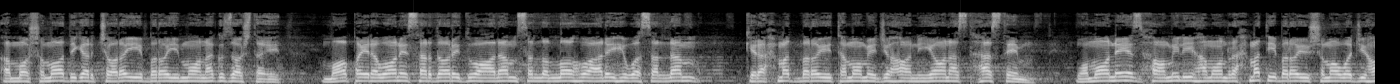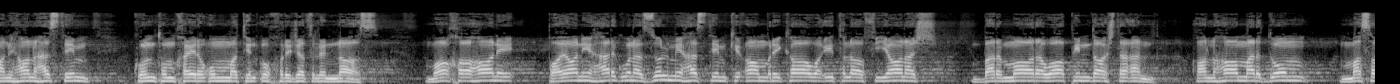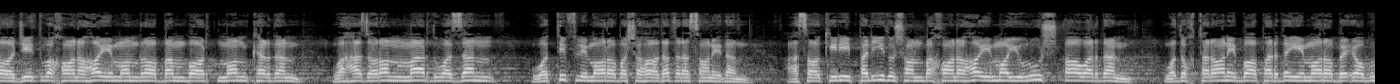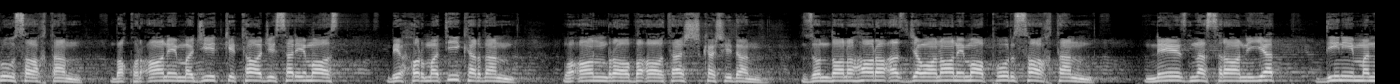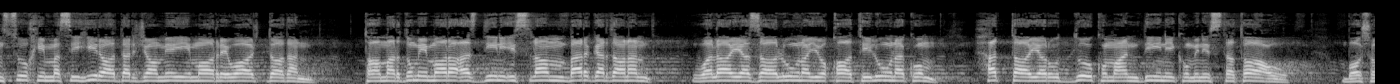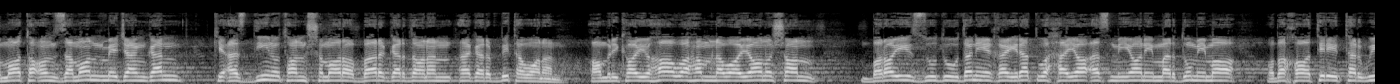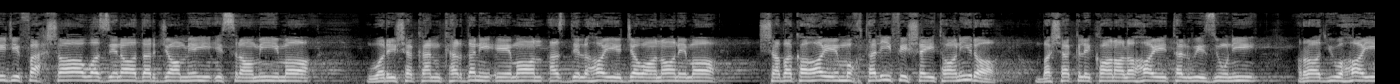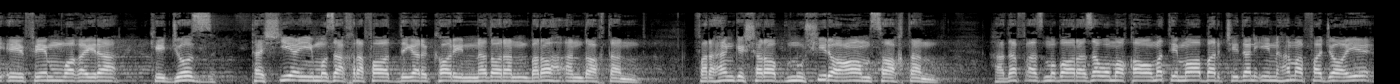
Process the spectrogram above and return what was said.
اما شما دیگر چاره برای ما نگذاشته اید ما پیروان سردار دو عالم صلی الله علیه و سلم که رحمت برای تمام جهانیان است هستیم و ما نیز حامل همان رحمتی برای شما و جهانیان هستیم کنتم خیر امت اخرجت للناس ما خواهان پایان هر گونه ظلمی هستیم که آمریکا و اطلافیانش بر ما روا پنداشته اند آنها مردم مساجد و خانه های من را بمبارتمان کردند و هزاران مرد و زن و طفل ما را به شهادت رسانیدند عساکری پلیدشان به خانه های ما یوروش آوردند و دختران با پرده ما را به عبرو ساختند به قرآن مجید که تاج سر ماست به حرمتی کردند و آن را به آتش کشیدند ها را از جوانان ما پر ساختند نیز نصرانیت دین منسوخ مسیحی را در جامعه ما رواج دادند تا مردم ما را از دین اسلام برگردانند ولا يزالون يقاتلونكم حتی یردوکم عن دینکم ان استطاعوا با شما تا آن زمان می جنگند که از دینتان شما را برگردانند اگر بتوانند آمریکایی ها و هم نوایانشان برای زدودن غیرت و حیا از میان مردم ما و به خاطر ترویج فحشا و زنا در جامعه اسلامی ما و ریشکن کردن ایمان از دلهای جوانان ما شبکه های مختلف شیطانی را به شکل کاناله های تلویزیونی، رادیوهای ام و غیره که جز تشییع مزخرفات دیگر کاری ندارند براه انداختند فرهنگ شراب نوشی را عام ساختند هدف از مبارزه و مقاومت ما برچیدن این همه فجایع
